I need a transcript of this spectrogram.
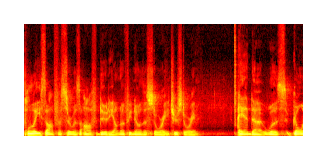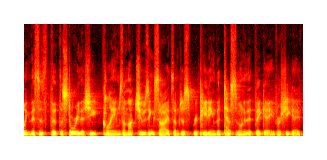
police officer was off duty. I don't know if you know the story, true story, and uh, was going. This is the, the story that she claims. I'm not choosing sides. I'm just repeating the testimony that they gave or she gave.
